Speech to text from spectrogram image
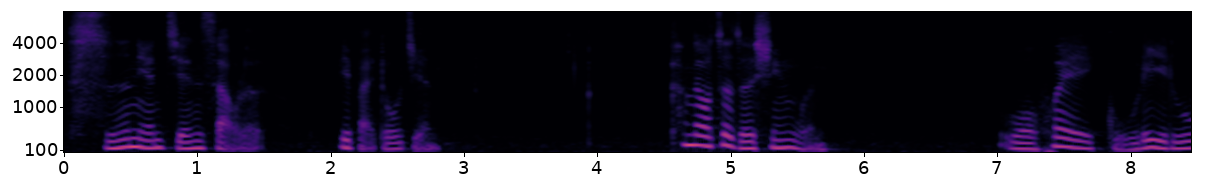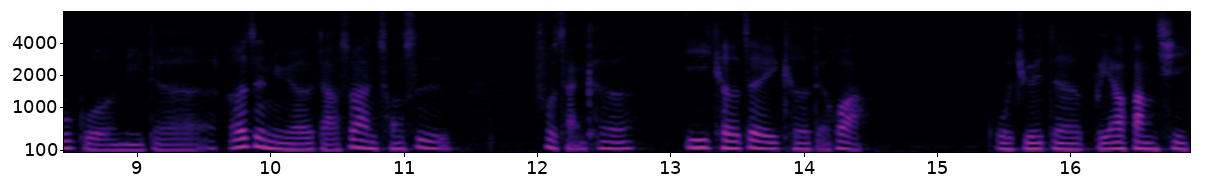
十年减少了一百多间。看到这则新闻，我会鼓励，如果你的儿子女儿打算从事妇产科、医科这一科的话，我觉得不要放弃。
